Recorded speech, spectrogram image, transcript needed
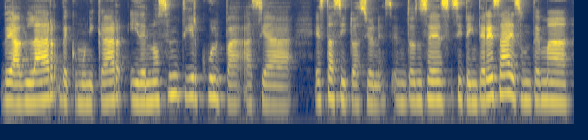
de hablar, de comunicar y de no sentir culpa hacia estas situaciones. Entonces, si te interesa, es un tema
